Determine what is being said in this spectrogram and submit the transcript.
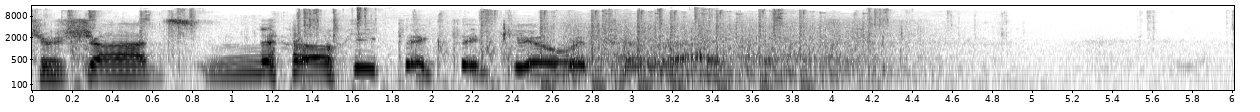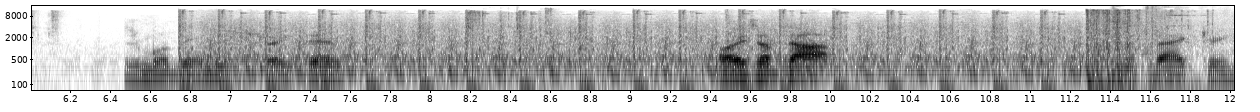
Your shots. No, he took the kill with the rifle. There's more bandages right there. Oh, he's up top. In the factory.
